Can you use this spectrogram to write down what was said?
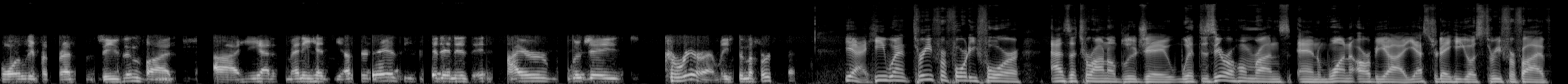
poorly for the rest of the season, but uh, he had as many hits yesterday as he did in his entire Blue Jays career, at least in the first place. Yeah, he went three for 44 as a Toronto Blue Jay with zero home runs and one RBI. Yesterday, he goes three for five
